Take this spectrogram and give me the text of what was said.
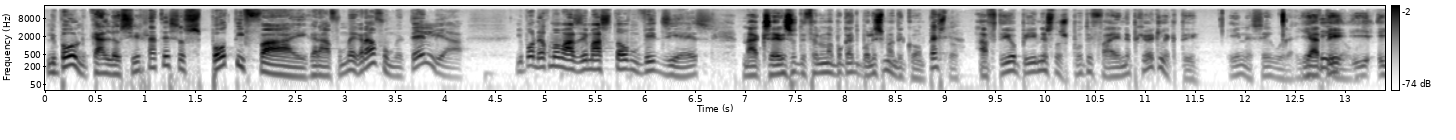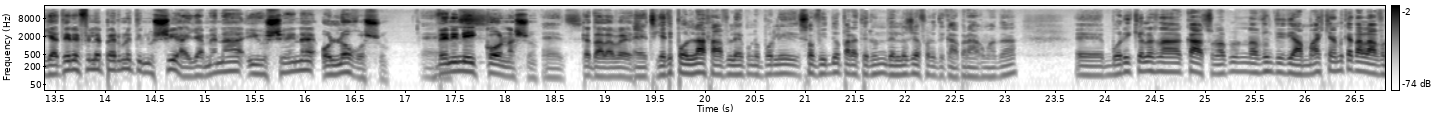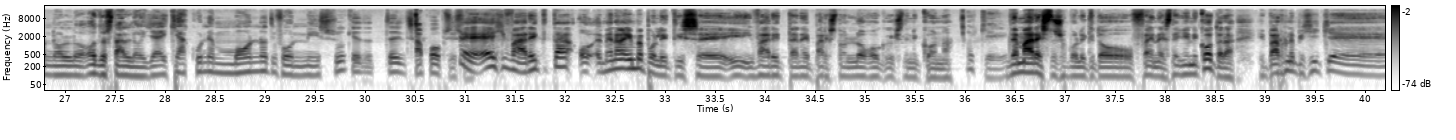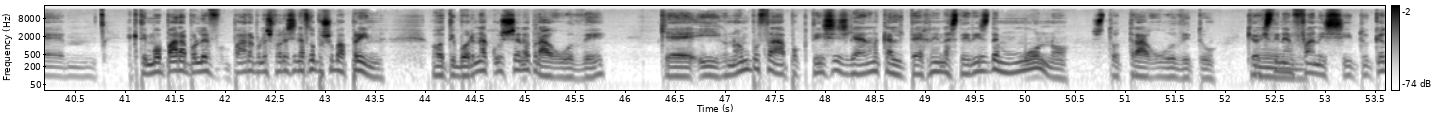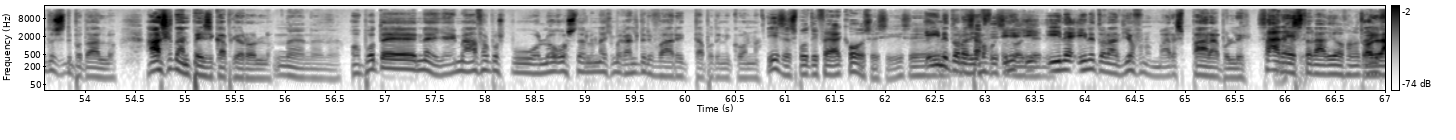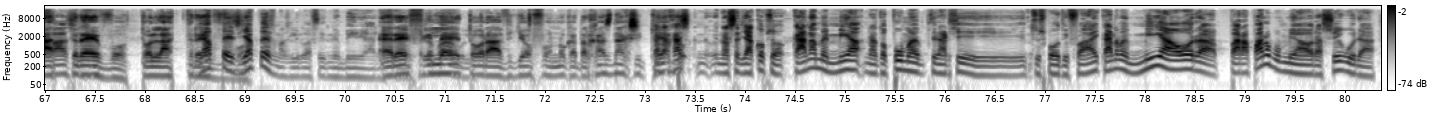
Λοιπόν, καλώς ήρθατε στο Spotify. Γράφουμε, γράφουμε. Τέλεια. Λοιπόν, έχουμε μαζί μας τον VGS. Να ξέρεις ότι θέλω να πω κάτι πολύ σημαντικό. Πες το. Αυτοί οι οποίοι είναι στο Spotify είναι πιο εκλεκτοί. Είναι σίγουρα. Γιατί, Γιατί, γιατί, γιατί ρε φίλε παίρνουν την ουσία. Για μένα η ουσία είναι ο λόγος σου. Δεν είναι η εικόνα σου. Έτσι. Καταλαβες. Έτσι, γιατί πολλά θα βλέπουν, πολλοί στο βίντεο παρατηρούν εντελώς διαφορετικά πράγματα. Ε, μπορεί κιόλας να κάτσουν, απλά να δουν τη διαμάχη και να μην καταλάβουν όντως τα λόγια. Εκεί ακούνε μόνο τη φωνή σου και τις απόψεις σου. Ε, έχει βαρύτητα. Ο- Εμένα είμαι πολύ της, ε, η βαρύτητα να υπάρχει στον λόγο και όχι στην εικόνα. Οκ. Δεν μ' αρέσει τόσο πολύ και το φαίνεσθαι γενικότερα. Υπάρχουν π.χ. και μ, εκτιμώ πάρα, πολλές, πάρα πολλές φορές είναι αυτό που σου είπα πριν. Ότι μπορεί να ακούσεις ένα τραγούδι και η γνώμη που θα αποκτήσεις για έναν καλλιτέχνη να στηρίζεται μόνο στο τραγούδι του και όχι στην εμφάνισή του και όχι σε τίποτα άλλο. Άσχετα αν παίζει κάποιο ρόλο. Ναι, ναι, ναι. Οπότε, ναι, είμαι άνθρωπος που ο λόγος θέλω να έχει μεγαλύτερη βαρύτητα από την εικόνα. Είσαι Spotify εσύ. Είσαι, Είναι το, είσαι ραδιόφωνο, αυτής της είναι, οικογένειας. είναι, είναι το ραδιόφωνο που μου αρέσει πάρα πολύ. Σ' αρέσει το ραδιόφωνο, Το τώρα η φάση σου. λατρεύω, το λατρεύω. Για πες, για πες μας λίγο αυτή την εμπειρία. Ε, Ρε Θέλω πάρα φίλε, πολύ. το ραδιόφωνο, καταρχάς εντάξει. και Καταρχάς, από- να σε διακόψω. Κάναμε μία, να το πούμε από την αρχή του Spotify, κάναμε μία ώρα, παραπάνω από μία ώρα σίγουρα,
